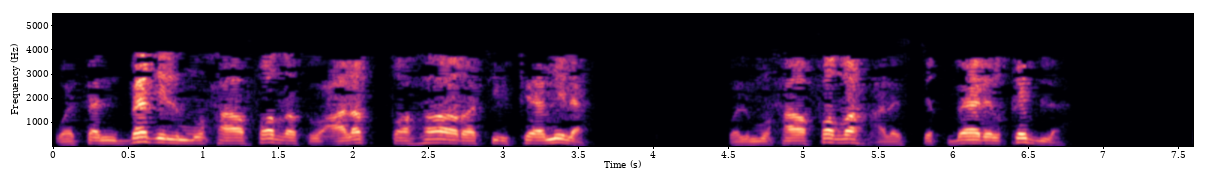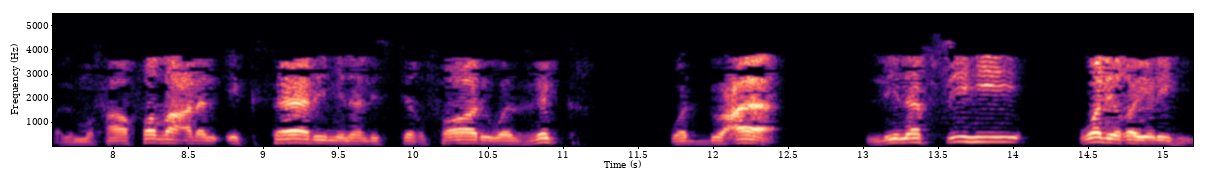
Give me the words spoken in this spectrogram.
وتنبغي المحافظة على الطهارة الكاملة والمحافظة على استقبال القبلة. والمحافظة على الإكثار من الاستغفار والذكر والدعاء لنفسه ولغيره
